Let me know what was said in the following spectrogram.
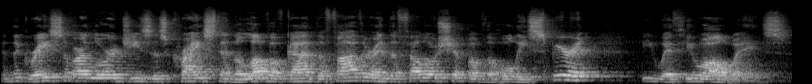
And the grace of our Lord Jesus Christ and the love of God the Father and the fellowship of the Holy Spirit be with you always.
